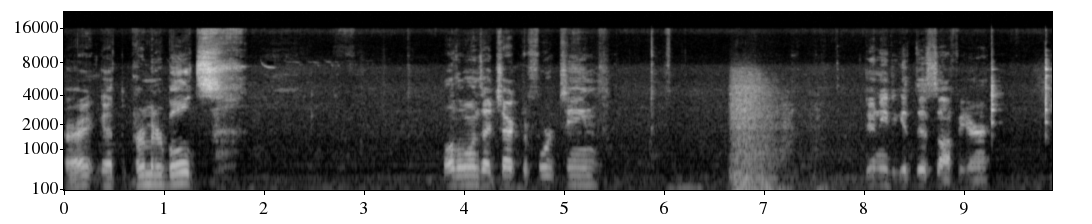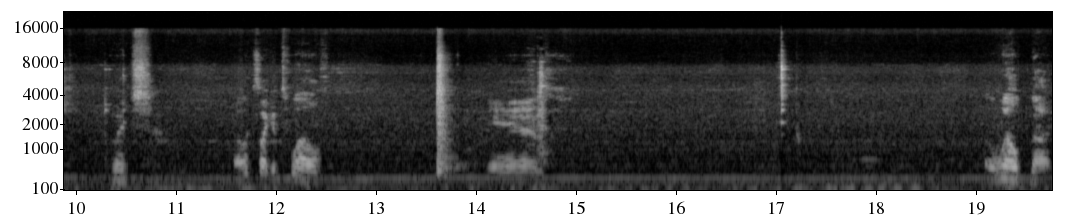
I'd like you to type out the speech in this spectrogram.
All right, got the perimeter bolts. All the ones I checked are 14. Do need to get this off of here, which looks like a 12. And a weld nut.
